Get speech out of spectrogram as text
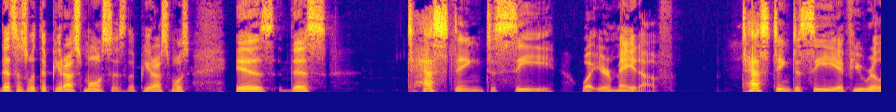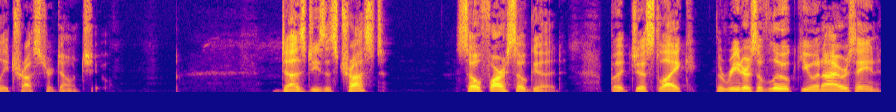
This is what the peirasmos is. The peirasmos is this testing to see what you're made of, testing to see if you really trust or don't you. Does Jesus trust? So far, so good. But just like the readers of Luke, you and I were saying,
